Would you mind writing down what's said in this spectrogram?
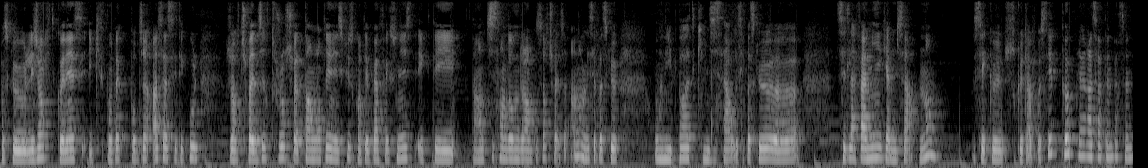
Parce que les gens qui te connaissent et qui te contactent pour dire Ah, ça c'était cool, genre tu vas te dire toujours, tu vas t'inventer une excuse quand t'es perfectionniste et que t'as un petit syndrome de l'imposteur, tu vas te dire Ah non, mais c'est parce que on est potes qui me dit ça, ou c'est parce que euh, c'est de la famille qui a mis ça. Non, c'est que ce que tu as posté peut plaire à certaines personnes.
